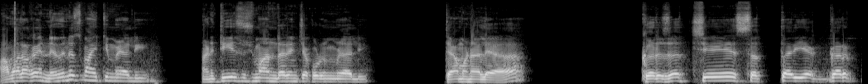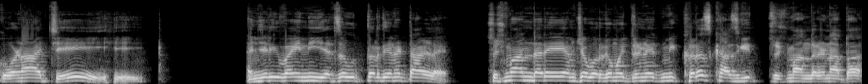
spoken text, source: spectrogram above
आम्हाला काही नवीनच माहिती मिळाली आणि ती सुषमा अंधारेंच्याकडून मिळाली. त्या म्हणाल्या कर्जतचे सत्तर एकर कोणाचे? अंजलीबाईंनी याचं उत्तर देणं टाळलंय. सुषमा अंधारे आमच्या वर्गमैत्रिणीत मी खरंच खासगीत सुषमा अंधारेंना आता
